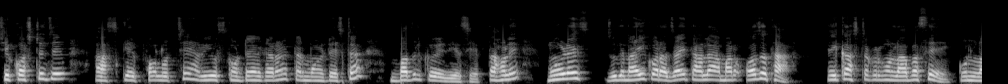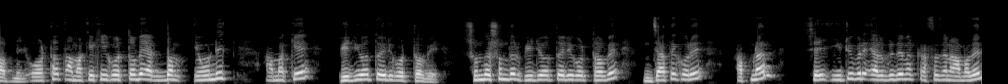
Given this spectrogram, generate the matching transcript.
সে কষ্টে যে আজকের ফল হচ্ছে রিউজ কন্টেন্টের কারণে তার মনিটাইজটা বাতিল করে দিয়েছে। তাহলে মনিটাইজ যদি নাই করা যায়, তাহলে আমার অযথা এই কাজটা করে কোনো লাভ আছে? কোনো লাভ নেই। অর্থাৎ আমাকে কি করতে হবে? একদম ইউনিক আমাকে ভিডিও তৈরি করতে হবে। সুন্দর সুন্দর ভিডিও তৈরি করতে হবে, যাতে করে আপনার সেই ইউটিউবের অ্যালগোরিদমের কাছে যেন আমাদের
